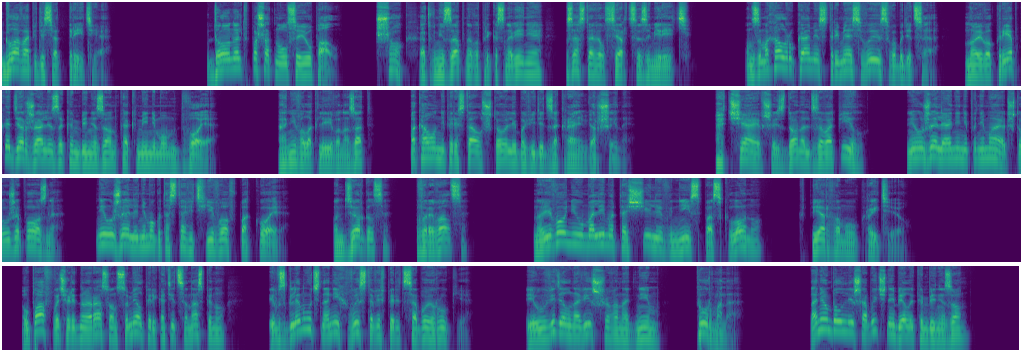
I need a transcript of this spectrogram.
Глава 53. Дональд пошатнулся и упал. Шок от внезапного прикосновения заставил сердце замереть. Он замахал руками, стремясь высвободиться, но его крепко держали за комбинезон как минимум двое. Они волокли его назад, пока он не перестал что-либо видеть за краем вершины. Отчаявшись, Дональд завопил, Неужели они не понимают, что уже поздно? Неужели не могут оставить его в покое? Он дергался, вырывался, но его неумолимо тащили вниз по склону к первому укрытию. Упав в очередной раз, он сумел перекатиться на спину и взглянуть на них, выставив перед собой руки, и увидел нависшего над ним Турмана. На нем был лишь обычный белый комбинезон.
